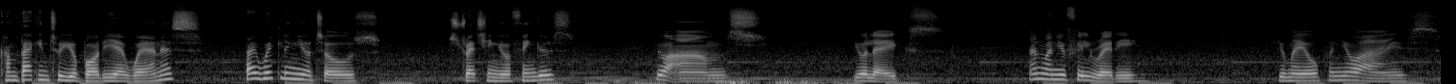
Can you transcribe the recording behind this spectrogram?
come back into your body awareness by wiggling your toes, stretching your fingers, your arms, your legs. And when you feel ready, you may open your eyes.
